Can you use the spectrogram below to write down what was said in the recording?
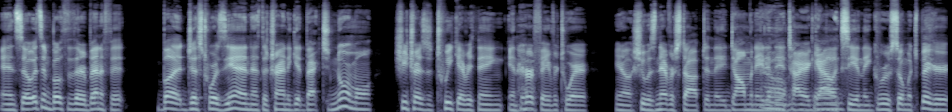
And so it's in both of their benefit. But just towards the end, as they're trying to get back to normal, she tries to tweak everything in her favor to where you know she was never stopped, and they dominated Oh the entire galaxy, and they grew so much bigger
